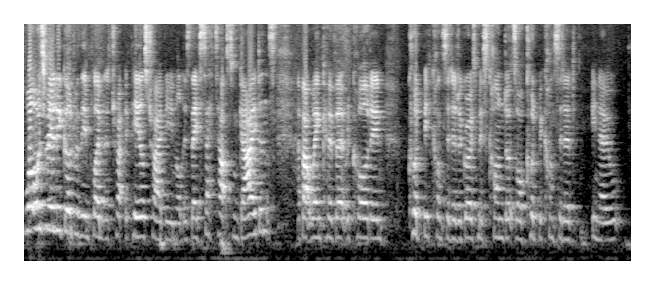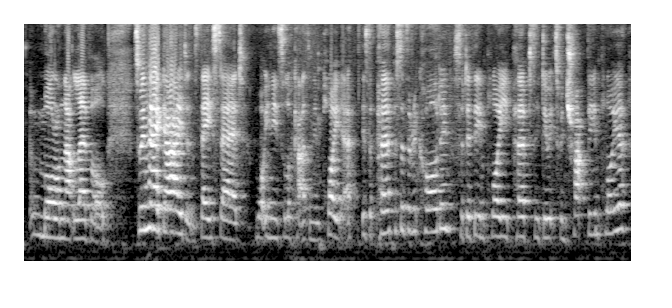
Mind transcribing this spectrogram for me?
What was really good with the Employment Appeals Tribunal is they set out some guidance about when covert recording could be considered a gross misconduct or could be considered, you know, more on that level. So in their guidance, they said what you need to look at as an employer is the purpose of the recording. So did the employee purposely do it to entrap the employer,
